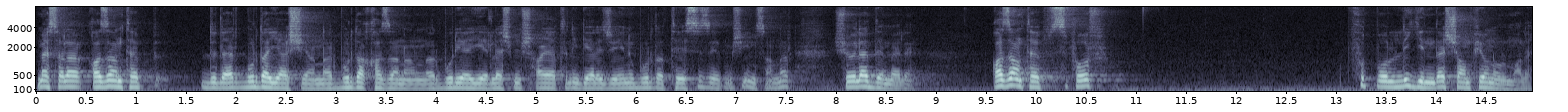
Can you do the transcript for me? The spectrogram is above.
Mesela Gaziantep'liler, burada yaşayanlar, burada kazananlar, buraya yerleşmiş, hayatının geleceğini burada tesis etmiş insanlar şöyle demeli. Gaziantep Spor futbol liginde şampiyon olmalı.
